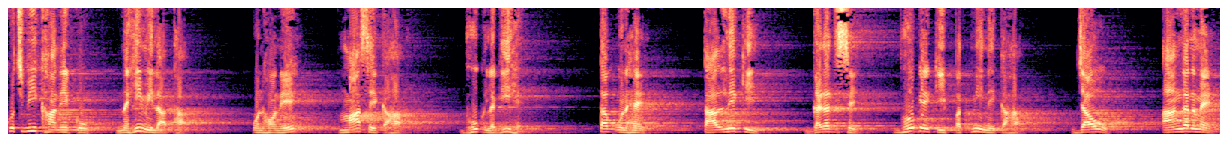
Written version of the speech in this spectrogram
कुछ भी खाने को नहीं मिला था। उन्होंने माँ से कहा, भूख लगी है। तब उन्हें टालने की गरज से भोगे की पत्नी ने कहा, जाओ, आँगन में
